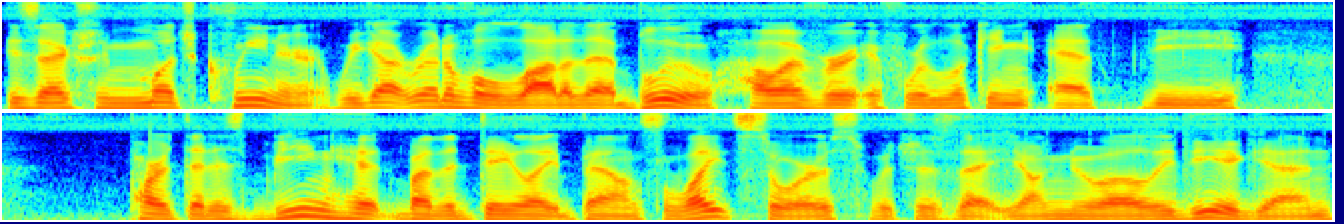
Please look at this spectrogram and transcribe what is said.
is actually much cleaner. We got rid of a lot of that blue. However, if we're looking at the part that is being hit by the daylight balanced light source, which is that Yongnuo LED again,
